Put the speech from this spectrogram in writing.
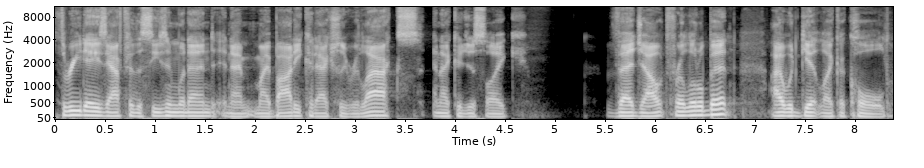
Three days after the season would end, and I, my body could actually relax, and I could just like veg out for a little bit, I would get like a cold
